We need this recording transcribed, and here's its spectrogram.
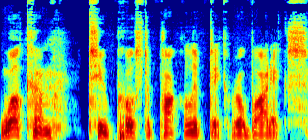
Welcome to post-apocalyptic robotics.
